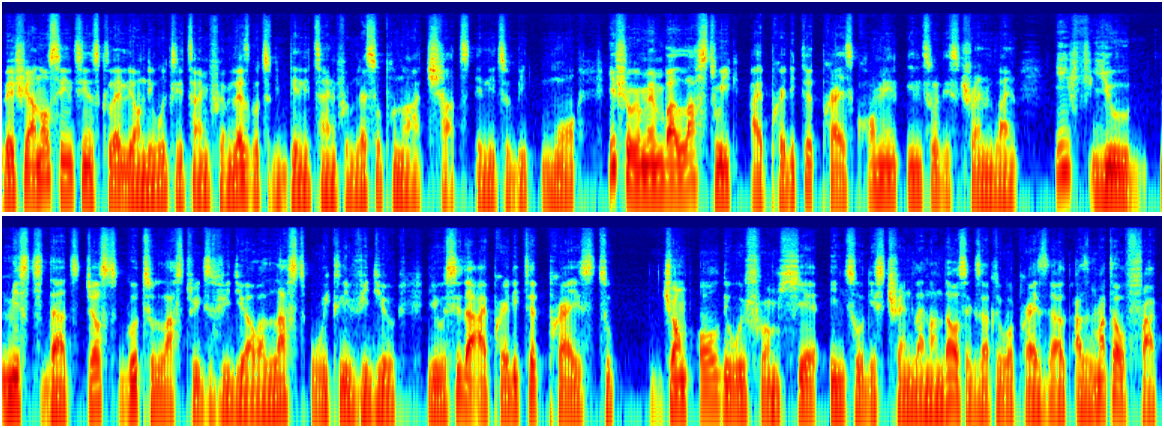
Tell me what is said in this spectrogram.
But if you are not seeing things clearly on the weekly time frame, let's go to the daily time frame. Let's open our charts a little bit more. If you remember last week, I predicted price coming into this trend line. If you missed that, just go to last week's video, our last weekly video. You will see that I predicted price to jump all the way from here into this trend line. And that was exactly what price did. As a matter of fact,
